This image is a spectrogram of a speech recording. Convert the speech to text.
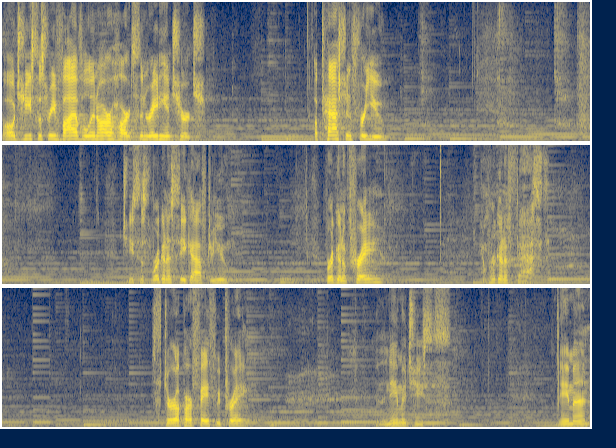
Oh, Jesus, revival in our hearts in Radiant Church a passion for you. Jesus, we're going to seek after you. We're going to pray and we're going to fast. Stir up our faith, we pray. In the name of Jesus. Amen.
